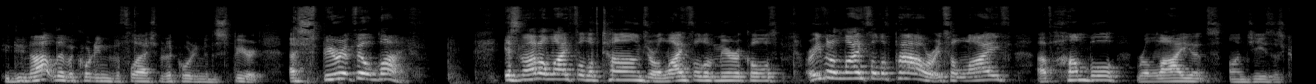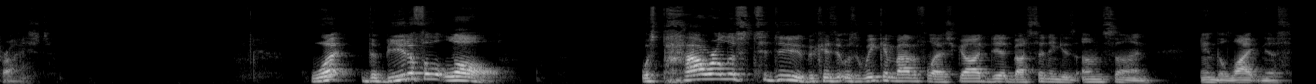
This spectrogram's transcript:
who do not live according to the flesh, but according to the Spirit. A spirit-filled life. It's not a life full of tongues or a life full of miracles or even a life full of power. It's a life of humble reliance on Jesus Christ. What the beautiful law was powerless to do because it was weakened by the flesh, God did by sending his own son in the likeness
